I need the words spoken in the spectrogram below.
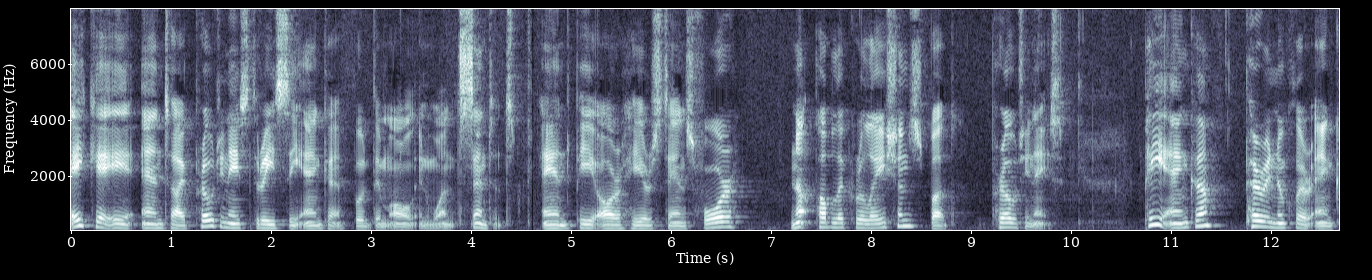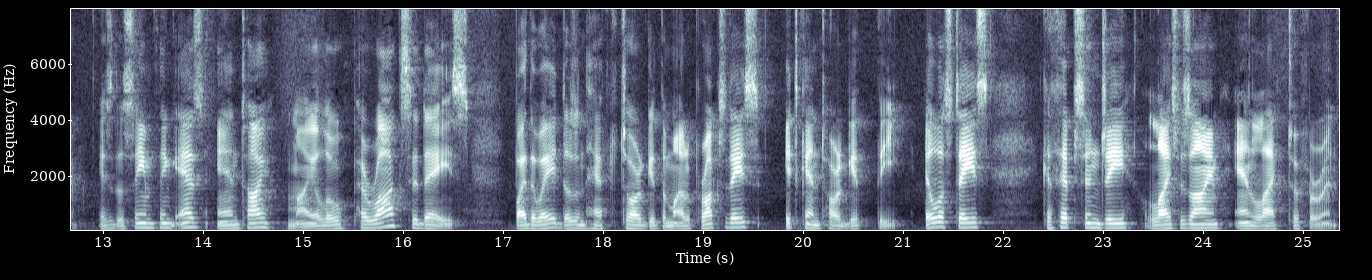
aka anti-proteinase 3C ANCA. Put them all in one sentence and PR here stands for not public relations but proteinase. P ANCA, perinuclear ANCA, is the same thing as anti-myeloperoxidase. By the way, it doesn't have to target the myeloperoxidase, it can target the elastase, cathepsin G, lysozyme, and lactoferrin.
